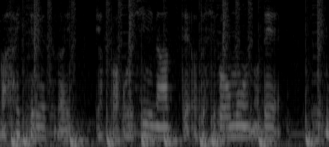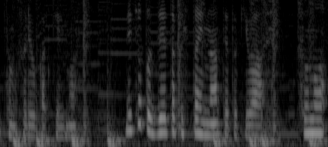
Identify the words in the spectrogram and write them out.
が入ってるやつがやっぱ美味しいなって私は思うのでいつもそれを買っちゃいます。でちょっと贅沢したいなって時はその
